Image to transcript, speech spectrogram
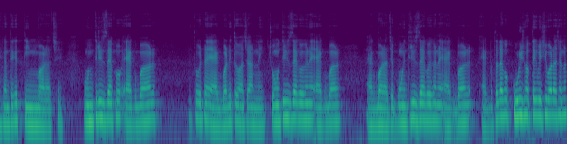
এখান থেকে তিনবার আছে। উনত্রিশ দেখো, একবার, তো এটা একবারই তো আছে আর নেই। চৌত্রিশ দেখো, এখানে একবার একবার আছে। পঁয়ত্রিশ দেখো, এখানে একবার একবার। তো দেখো, কুড়ি সব থেকে বেশি বার আছে না?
